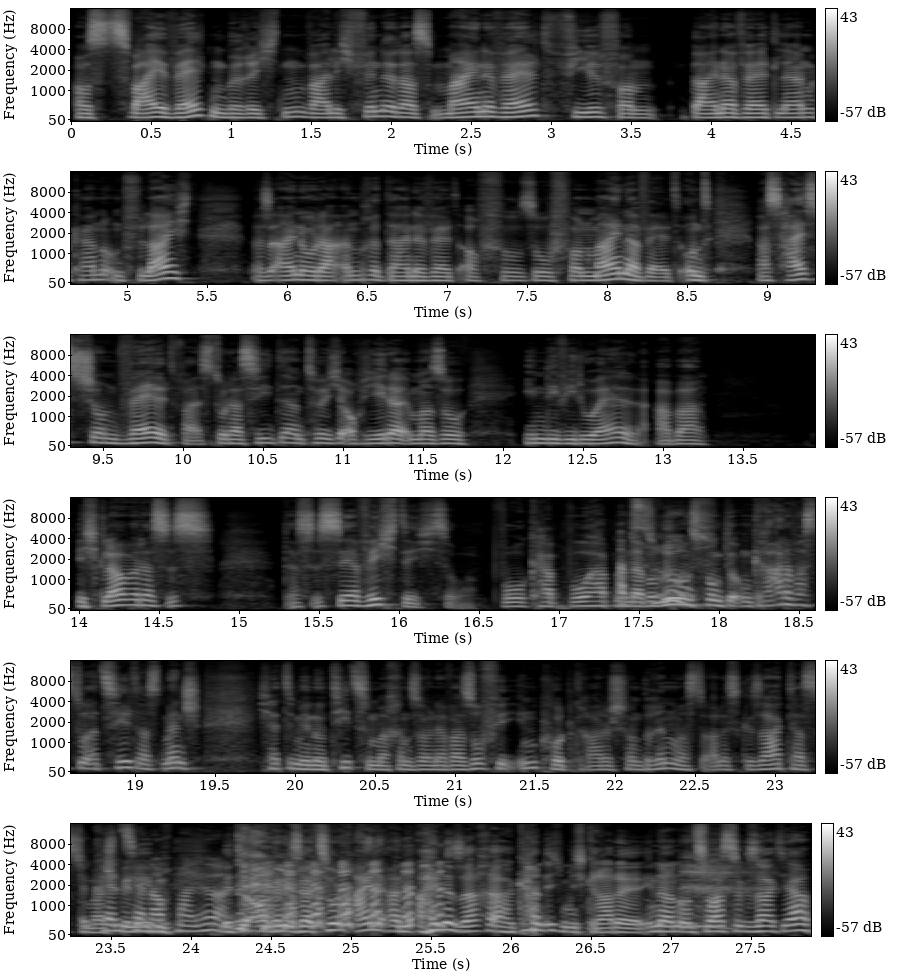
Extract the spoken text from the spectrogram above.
aus zwei Welten berichten, weil ich finde, dass meine Welt viel von deiner Welt lernen kann und vielleicht das eine oder andere deine Welt auch so von meiner Welt. Und was heißt schon Welt, weißt du? Das sieht natürlich auch jeder immer so individuell, aber ich glaube, das ist das ist sehr wichtig. So, wo, wo hat man Absolut. da Berührungspunkte? Und gerade was du erzählt hast, Mensch, ich hätte mir Notizen machen sollen. Da war so viel Input gerade schon drin, was du alles gesagt hast. Zum Beispiel ja mit der Organisation. Eine, an eine Sache kann ich mich gerade erinnern. Und zwar hast du gesagt, ja,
